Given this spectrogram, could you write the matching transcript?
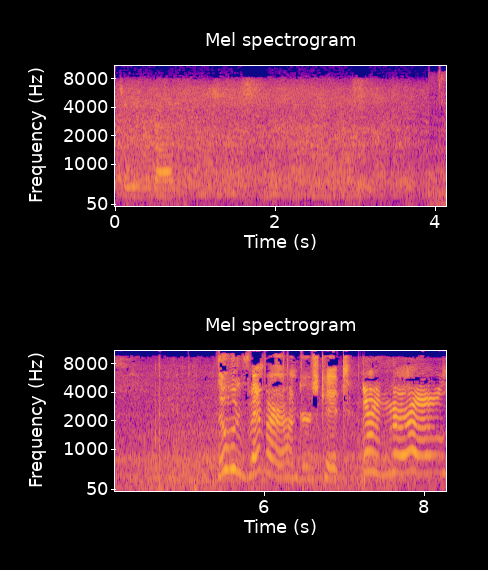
It's a wiener dog. That was Vampire kit. Oh no!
